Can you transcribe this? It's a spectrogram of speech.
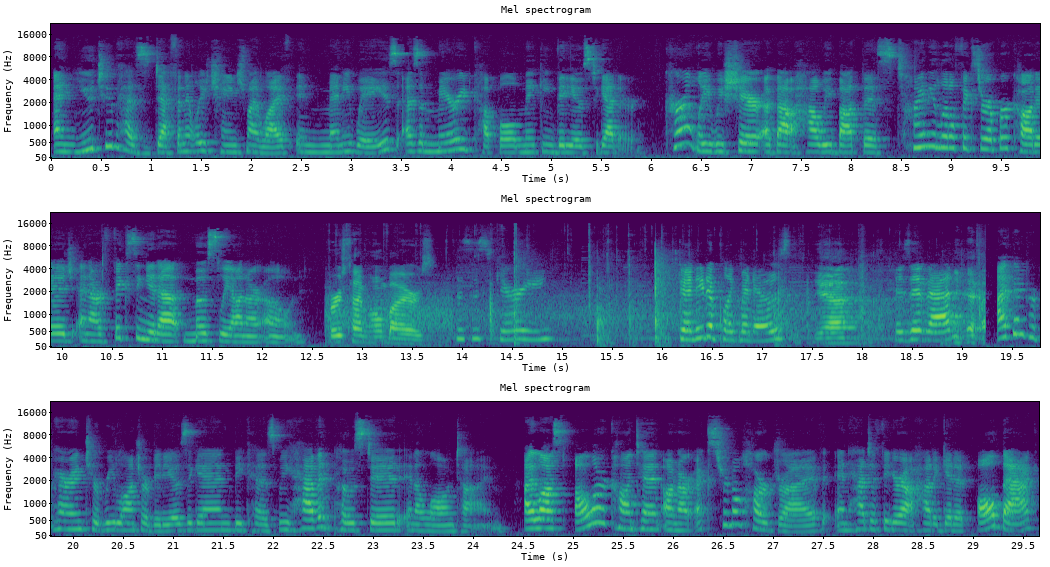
and YouTube has definitely changed my life in many ways as a married couple making videos together. Currently, we share about how we bought this tiny little fixer upper cottage and are fixing it up mostly on our own. First time homebuyers. This is scary. Do I need to plug my nose? Yeah. Is it bad? Yeah. I've been preparing to relaunch our videos again because we haven't posted in a long time. I lost all our content on our external hard drive and had to figure out how to get it all back.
